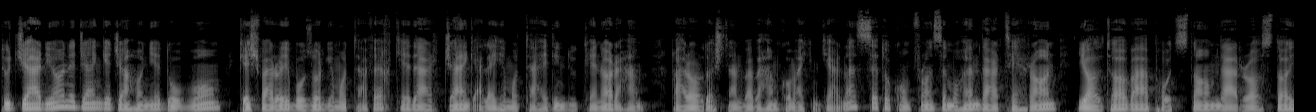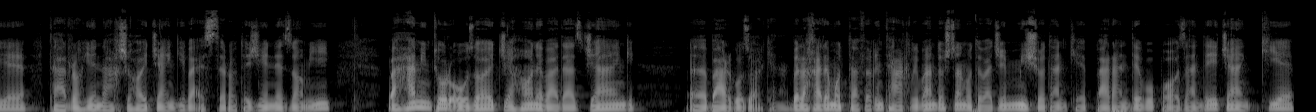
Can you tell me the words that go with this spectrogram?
تو جریان جنگ جهانی دوم کشورهای بزرگ متفق که در جنگ علیه متحدین دو کنار هم قرار داشتن و به هم کمک می‌کردن سه تا کنفرانس مهم در تهران، یالتا و پوتسدام در راستای طراحی نقشه های جنگی و استراتژی نظامی و همینطور اوضاع جهان بعد از جنگ برگزار کردن. بالاخره متفقین تقریبا داشتن متوجه می شدن که برنده و بازنده جنگ کیه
